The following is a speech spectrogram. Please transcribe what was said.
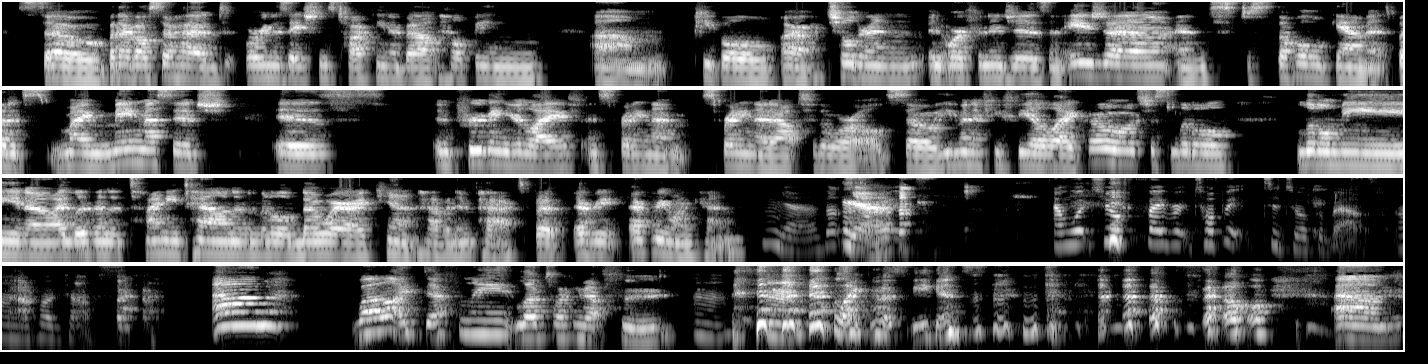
so, but I've also had organizations talking about helping um, people, uh, children in orphanages in Asia, and just the whole gamut. But it's my main message is improving your life and spreading that spreading that out to the world. So even if you feel like oh, it's just little little me, you know, I live in a tiny town in the middle of nowhere, I can't have an impact, but every everyone can. Yeah, that's yeah. And what's your favorite topic to talk about on the podcast? Um, well, I definitely love talking about food, mm. like most vegans. so, um,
